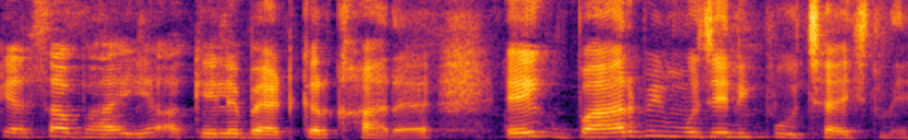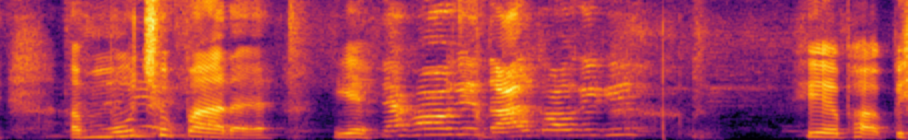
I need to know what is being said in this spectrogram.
कैसा भाई है? अकेले बैठकर खा रहा है। एक बार भी मुझे नहीं पूछा इसने। अब मुँह छुपा रहा है। ये। क्या खाओगे? दाल खाओगे कि? ये भाभी।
